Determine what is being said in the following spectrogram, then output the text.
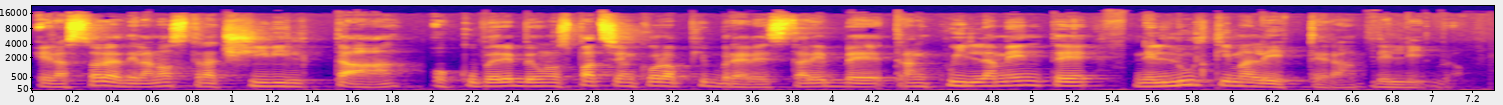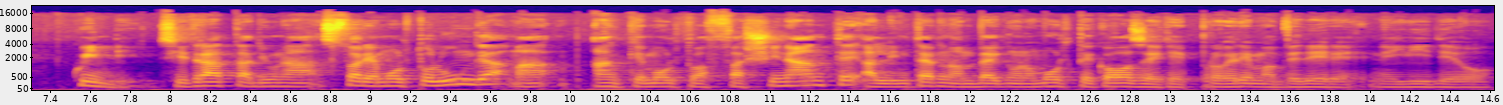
e la storia della nostra civiltà occuperebbe uno spazio ancora più breve, starebbe tranquillamente nell'ultima lettera del libro. Quindi si tratta di una storia molto lunga ma anche molto affascinante, all'interno avvengono molte cose che proveremo a vedere nei video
